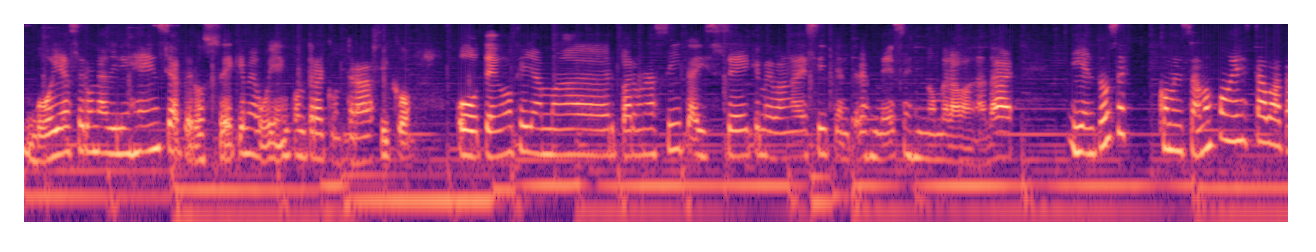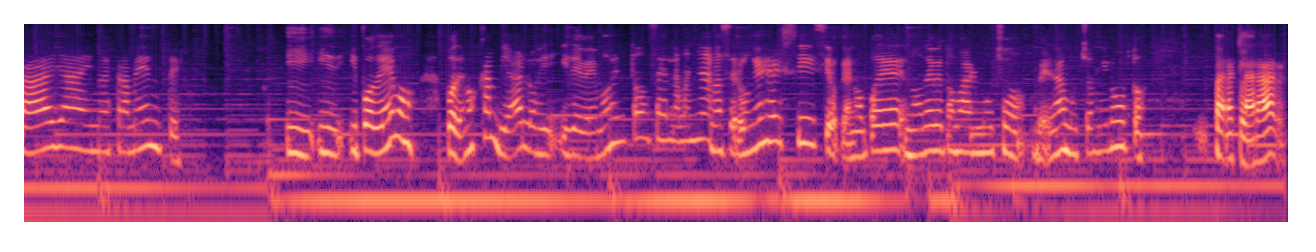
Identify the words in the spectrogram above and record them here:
voy a hacer una diligencia, pero sé que me voy a encontrar con tráfico, o tengo que llamar para una cita y sé que me van a decir que en tres meses no me la van a dar. Y entonces comenzamos con esta batalla en nuestra mente y, podemos, podemos cambiarlos y, debemos entonces en la mañana hacer un ejercicio que no, puede, no debe tomar mucho, ¿verdad? muchos minutos para aclarar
